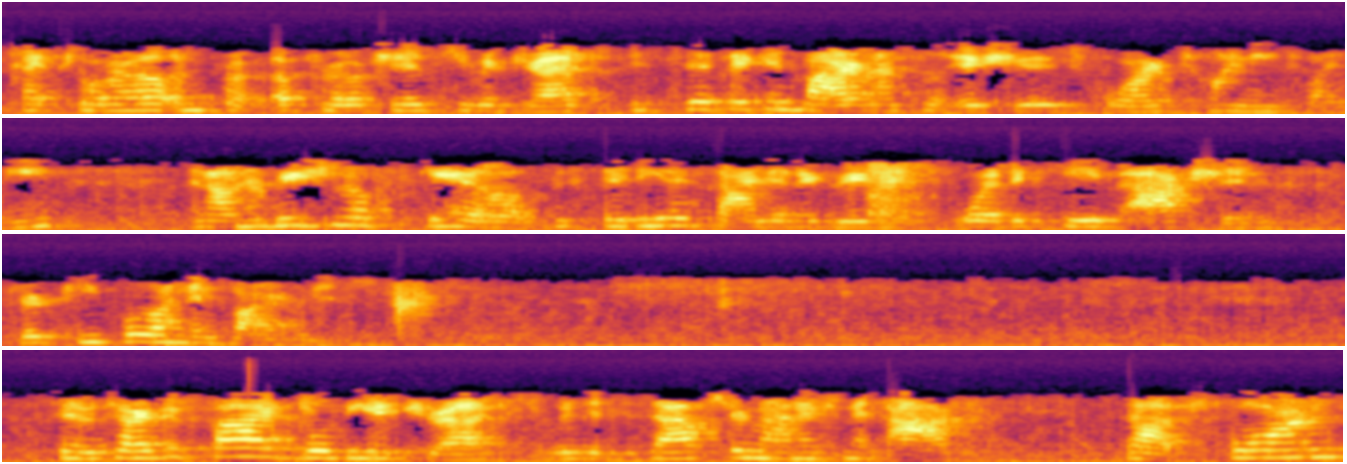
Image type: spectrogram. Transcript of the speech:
sectoral approaches to address specific environmental issues for 2020, and on a regional scale, the city has signed an agreement for the Cape Action for People and Environment. So Target 5 will be addressed with the Disaster Management Act that forms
